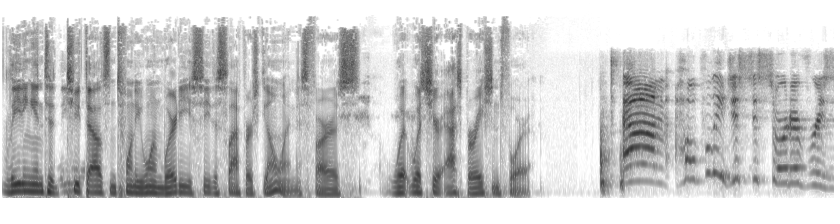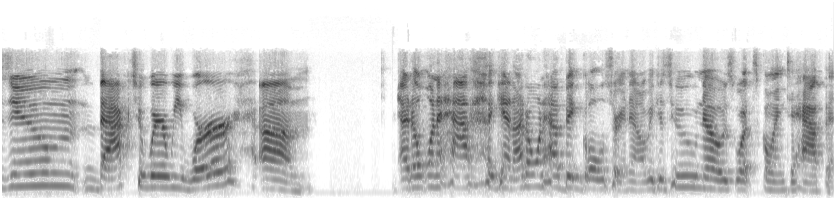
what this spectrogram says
leading into 2021, where do you see the Slappers going as far as what, what's your aspirations for it? Um, hopefully, just to sort of resume back to where we were. Um, I don't want to have again. I don't want to have big goals right now because who knows what's going to happen.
